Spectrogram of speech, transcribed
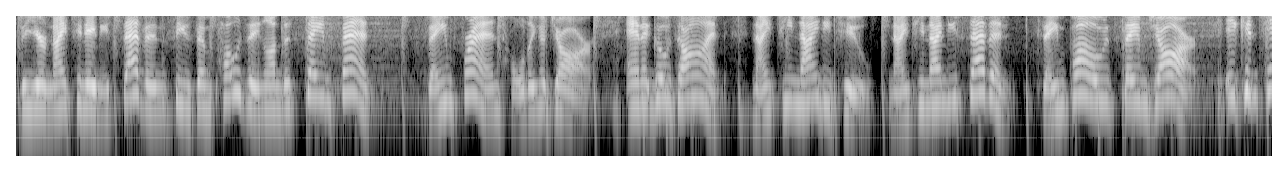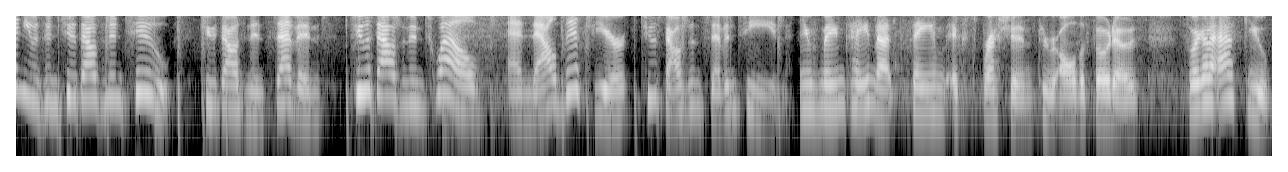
The year 1987 sees them posing on the same fence, same friend holding a jar. And it goes on. 1992, 1997, same pose, same jar. It continues in 2002, 2007, 2012, and now this year, 2017. You've maintained that same expression through all the photos. So, I gotta ask you,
